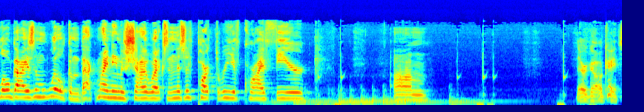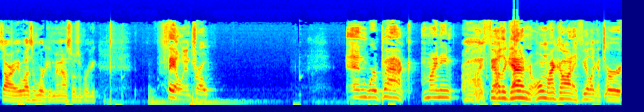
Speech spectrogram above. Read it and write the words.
Hello guys and welcome back. My name is ShadowX and this is part 3 of Cry of Fear. Um There we go. Okay, sorry, it wasn't working. My mouse wasn't working. Fail intro. And we're back. My name oh, I failed again. Oh my god, I feel like a turd.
